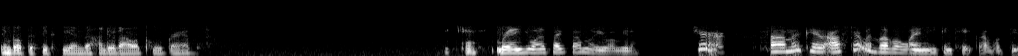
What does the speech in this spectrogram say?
in both the 60 and the 100 hour programs. Okay. Ren, you want to take them or you want me to? Sure. Um, okay, I'll start with level one. You can take level two.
